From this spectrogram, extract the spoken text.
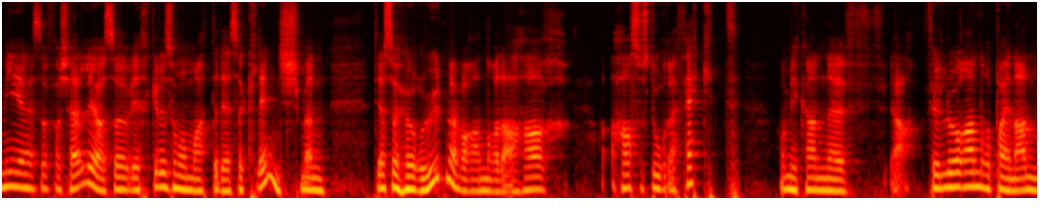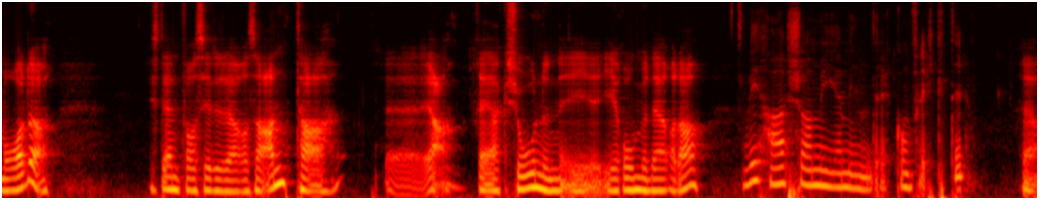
vi er så forskjellige, og så virker det som om at det er så clinch. Men det som hører ut med hverandre, da, har, har så stor effekt. Og vi kan eh, ja, fylle hverandre på en annen måte. Istedenfor å si det der og så anta eh, ja, reaksjonen i, i rommet der og da. Vi har så mye mindre konflikter Ja,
